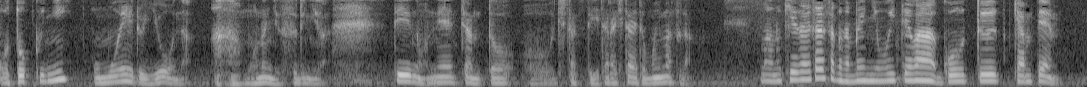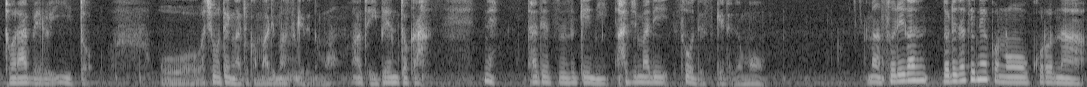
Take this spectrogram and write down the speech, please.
のお得に思えるような ものにするにはっていうのをねちゃんと打ち立てていただきたいと思いますが、まあ、あの経済対策の面においては GoTo キャンペーントラベルいいと商店街とかもありますけれどもあとイベントかね立て続けに始まりそうですけれどもまあそれがどれだけねこのコロナ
